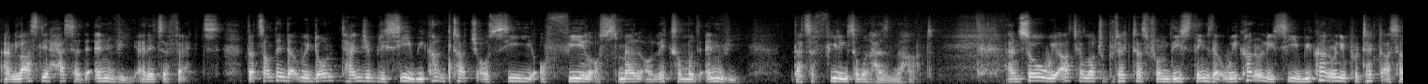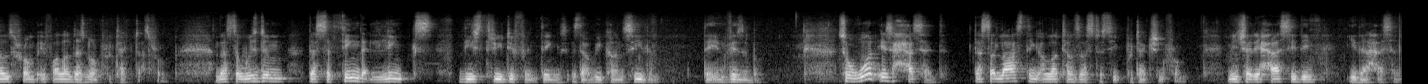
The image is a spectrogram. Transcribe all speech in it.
And lastly, hasad, envy and its effects. That's something that we don't tangibly see. We can't touch or see or feel or smell or lick someone's envy. That's a feeling someone has in the heart. And so we ask Allah to protect us from these things that we can't really see. We can't really protect ourselves from if Allah does not protect us from. And that's the wisdom, that's the thing that links these three different things, is that we can't see them. They're invisible. So what is hasad? That's the last thing Allah tells us to seek protection from. من شر حاسد إذا حسد.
